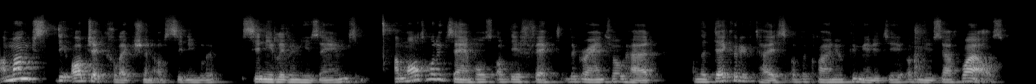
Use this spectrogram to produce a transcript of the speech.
Amongst the object collection of Sydney, Sydney Living Museums are multiple examples of the effect the Grand Tour had on the decorative taste of the colonial community of New South Wales.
